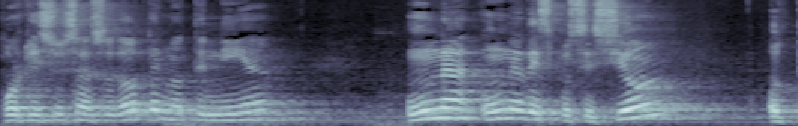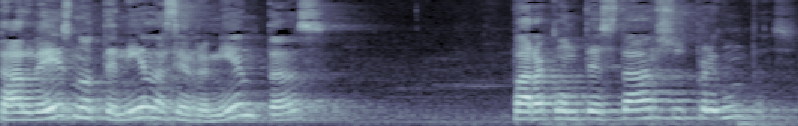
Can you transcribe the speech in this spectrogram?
Porque su sacerdote no tenía una, una disposición o tal vez no tenía las herramientas para contestar sus preguntas.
